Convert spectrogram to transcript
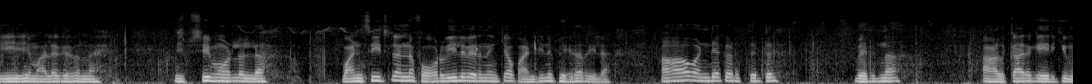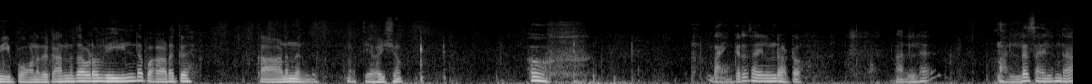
ഈ മല കയറുന്ന ജിപ്സി മോഡലല്ല വൺ സീറ്റിൽ തന്നെ ഫോർ വീൽ വരുന്ന എനിക്ക് ആ വണ്ടീന്റെ പേരറിയില്ല. ആ വണ്ടിയൊക്കെ എടുത്തിട്ട് വരുന്ന ആൾക്കാരൊക്കെ ആയിരിക്കും ഈ പോണത്. കാരണം ഇത് അവിടെ വീലിന്റെ പാടൊക്കെ കാണുന്നുണ്ട് അത്യാവശ്യം. ഓ ഭയങ്കര സൈലന്റ് കേട്ടോ നല്ല നല്ല സൈലന്റാ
